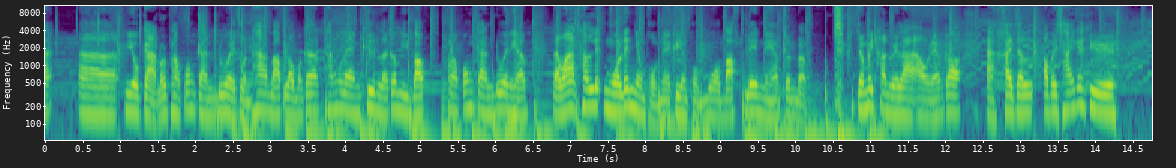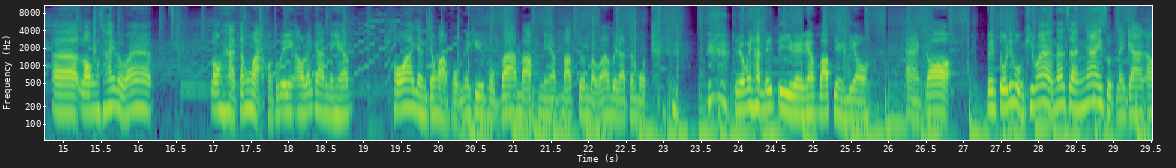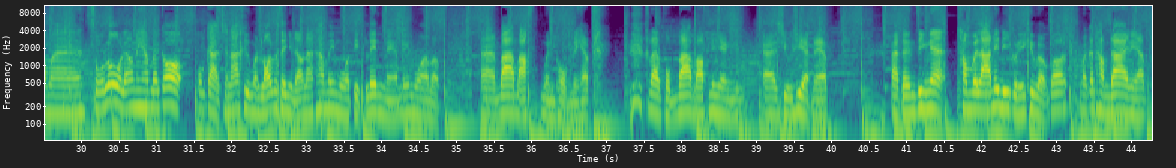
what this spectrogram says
มีโอกาสลดพลังป้องกันด้วย ส่วนท่าบัฟเรามันก็ทั้งแรงขึ้น แล้วก็มีบัฟพลังป้องกันด้วยนะครับ แต่ว่าถ้าเล่นมัวเล่นอย่างผมเนี่ย คืออย่างผมมัวบัฟเล่นนะครับ จนแบบจะไม่ทันเวลาเอานะครับก็อะใครจะเอาไปใช้ก็คืออลองใช้แบบว่า ลองหาจังหวะของตัวเองเอาแล้วกันนะครับ เพราะว่าอย่างจังหวะผมเนี่ยคือผมบ้าบัฟเนะครับบัฟจนแบบว่าเวลาจะหมด ยังไม่ทันได้ตีเลยนะครับบัฟอย่างเดียวอ่าก็เป็นตัวที่ผมคิดว่าน่าจะง่ายสุดในการเอามาโซโล่แล้วนะครับ แล้วก็โอกาสชนะคือมันร้อยเปอร์เซ็นต์อยู่แล้วนะ ถ้าไม่มัวติดเล่นนะครับ ไม่มัวแบบอ่าบ้าบัฟเหมือนผมนะครับ ขนาดผมบ้าบัฟนี่ยังอ่าชิวเฉียดนะครับอ่าแต่จริงๆเนี่ยทำเวลาได้ดีกว่านี้คือแบบก็มันก็ทำได้นะครับ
